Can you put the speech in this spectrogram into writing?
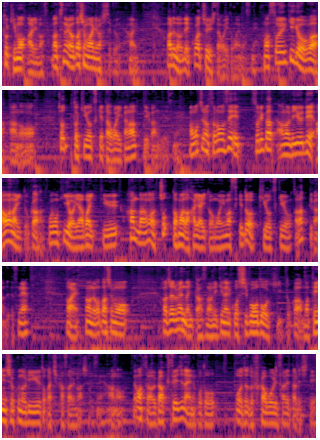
時もあります。まあ、ちなみに私もありましたけどね。はい。あるので、ここは注意した方がいいと思いますね。まあ、そういう企業は、あの、ちょっと気をつけた方がいいかなっていう感じですね。まあ、もちろんそのせい、それがあの理由で合わないとか、この企業はやばいっていう判断はちょっとまだ早いと思いますけど、気をつけようかなって感じですね。はい。なので私も、カジュアル面談に行ったはずなのにいきなりこう志望動機とか、まあ、転職の理由とか聞かされましてですね。あの、でまずは学生時代のことをちょっと深掘りされたりして、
